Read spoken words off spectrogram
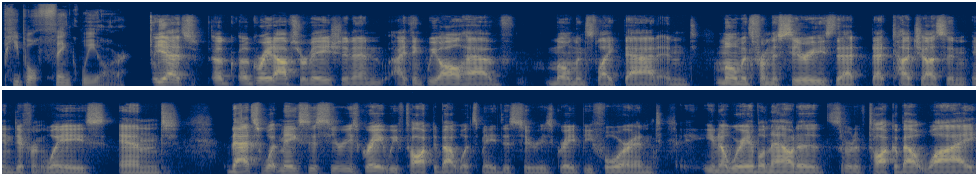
people think we are. Yeah, it's a, a great observation, and I think we all have moments like that and moments from the series that that touch us in in different ways and that's what makes this series great we've talked about what's made this series great before and you know we're able now to sort of talk about why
